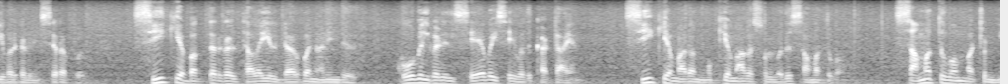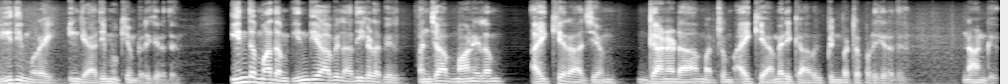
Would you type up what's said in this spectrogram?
இவர்களின் சிறப்பு. சீக்கிய பக்தர்கள் தலையில் டர்பன் அணிந்து கோவில்களில் சேவை செய்வது கட்டாயம். சீக்கிய மதம் முக்கியமாக சொல்வது சமத்துவம். சமத்துவம் மற்றும் நீதிமுறை இங்கே அதிமுக்கியம் பெறுகிறது. இந்த மதம் இந்தியாவில் அதிகளவில் பஞ்சாப் மாநிலம் ஐக்கிய ராஜ்யம் கனடா மற்றும் ஐக்கிய அமெரிக்காவில் பின்பற்றப்படுகிறது. நான்கு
